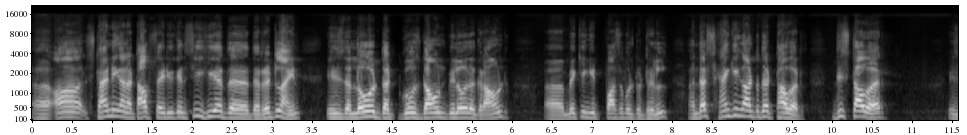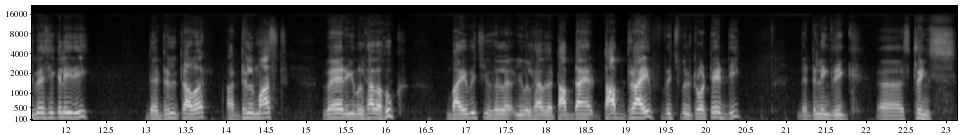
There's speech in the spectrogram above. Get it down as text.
uh, standing on a top side you can see here the, the red line is the load that goes down below the ground uh, making it possible to drill and that is hanging onto the tower. This tower is basically the, the drill tower or drill mast where you will have a hook by which you will you will have the top, top drive which will rotate the, the drilling rig uh, strings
